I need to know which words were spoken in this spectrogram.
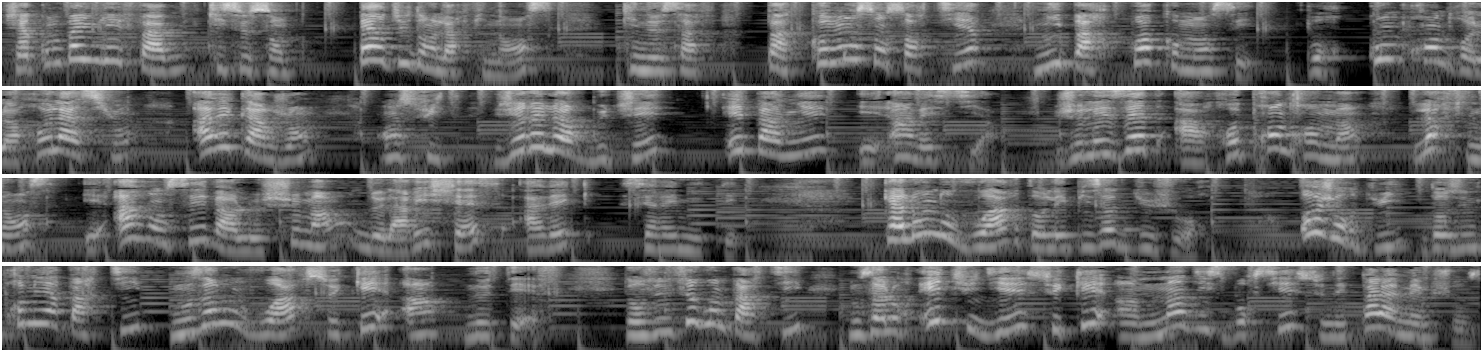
J'accompagne les femmes qui se sentent perdues dans leurs finances, qui ne savent pas comment s'en sortir ni par quoi commencer pour comprendre leur relation avec l'argent, ensuite gérer leur budget, épargner et investir. Je les aide à reprendre en main leurs finances et avancer vers le chemin de la richesse avec sérénité. Qu'allons-nous voir dans l'épisode du jour? Aujourd'hui, dans une première partie, nous allons voir ce qu'est un ETF. Dans une seconde partie, nous allons étudier ce qu'est un indice boursier, ce n'est pas la même chose.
